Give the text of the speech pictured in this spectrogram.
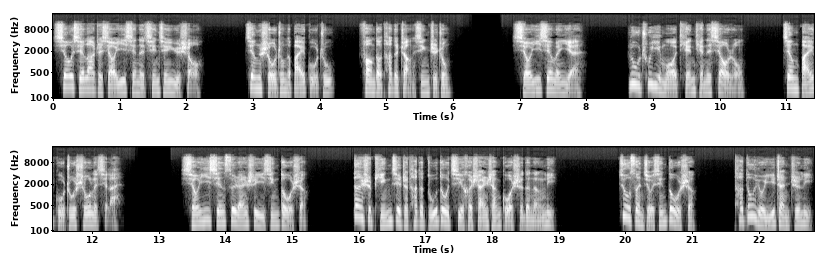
萧协拉着小医仙的芊芊玉手，将手中的白骨珠放到他的掌心之中。小医仙闻言，露出一抹甜甜的笑容，将白骨珠收了起来。小医仙虽然是一星斗圣，但是凭借着他的毒斗气和闪闪果实的能力，就算九星斗圣，他都有一战之力。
